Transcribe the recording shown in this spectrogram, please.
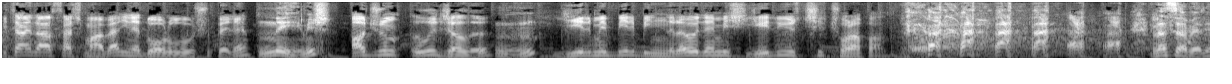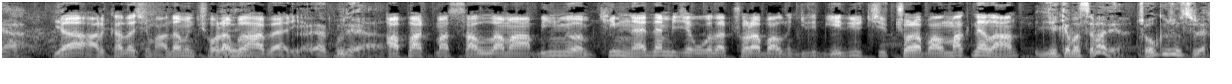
Bir tane daha saçma haber. Yine doğruluğu şüpheli. Neymiş? Acun Ilıcalı 21 bin lira ödemiş 700 çift çorap almış. Nasıl haber ya? Ya arkadaşım adamın çorabı Ay. haber ya. Evet bu ne ya? Apartma sallama bilmiyorum kim nereden bilecek o kadar çorap aldın gidip 700 çift çorap almak ne lan? Yıkaması var ya çok uzun sürer.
